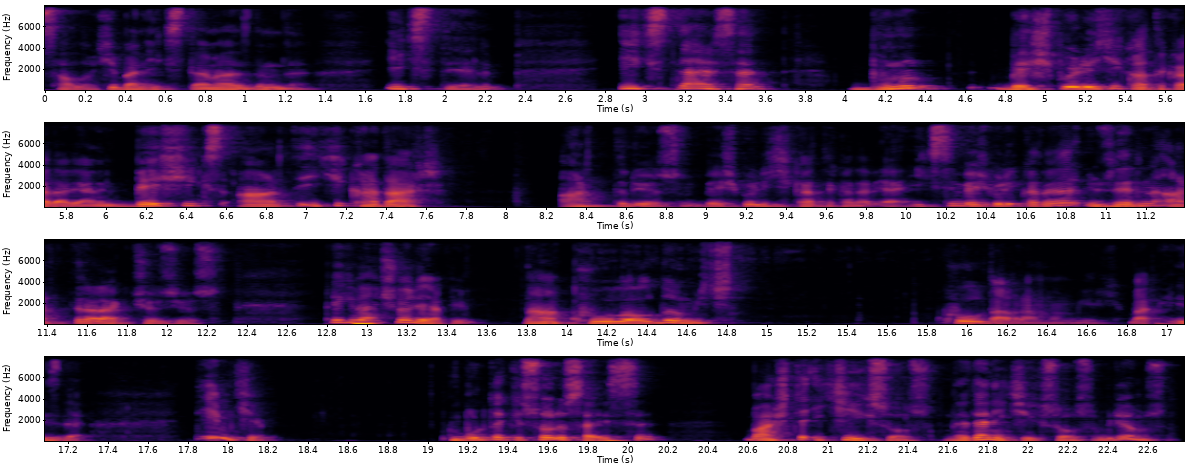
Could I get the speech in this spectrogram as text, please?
Salla ki ben x demezdim de. x diyelim. x dersen bunun 5 bölü 2 katı kadar yani 5x artı 2 kadar arttırıyorsun. 5 bölü 2 katı kadar. Yani x'in 5 bölü 2 katı kadar üzerini arttırarak çözüyorsun. Peki ben şöyle yapayım. Daha cool olduğum için. Cool davranmam gerekiyor. Bak izle. Diyeyim ki buradaki soru sayısı başta 2x olsun. Neden 2x olsun biliyor musun?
